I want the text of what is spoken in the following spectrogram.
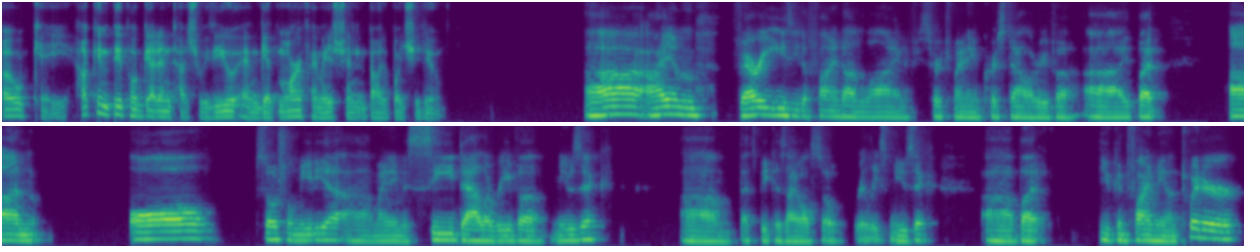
Okay. How can people get in touch with you and get more information about what you do? Uh, I am very easy to find online if you search my name, Chris Dalla Riva. Uh, but on all social media, uh, my name is C Dallariva Music. Um, that's because I also release music. Uh, but you can find me on Twitter,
